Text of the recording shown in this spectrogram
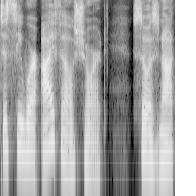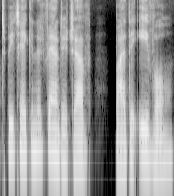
to see where I fell short so as not to be taken advantage of by the evil.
